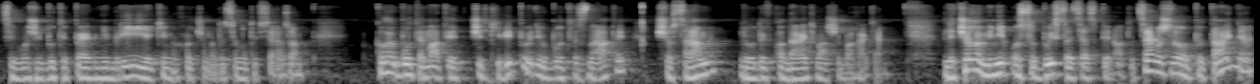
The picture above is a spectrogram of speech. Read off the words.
це можуть бути певні мрії, які ми хочемо досягнути всі разом. Коли ви будете мати чіткі відповіді, ви будете знати, що саме люди вкладають в ваше багаття. Для чого мені особисто ця спільнота? Це важливе питання,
